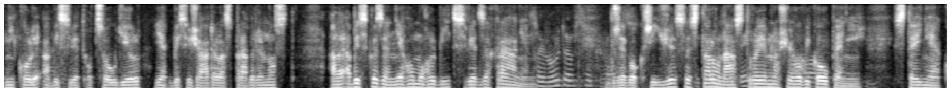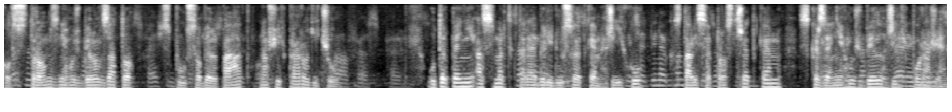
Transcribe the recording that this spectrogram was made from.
nikoli aby svět odsoudil, jak by si žádala spravedlnost, ale aby skrze něho mohl být svět zachráněn. Dřevo kříže se stalo nástrojem našeho vykoupení, stejně jako strom, z něhož bylo vzato, způsobil pád našich prarodičů. Utrpení a smrt, které byly důsledkem hříchu, staly se prostředkem, skrze něhož byl hřích poražen.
